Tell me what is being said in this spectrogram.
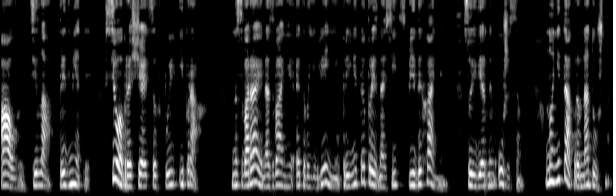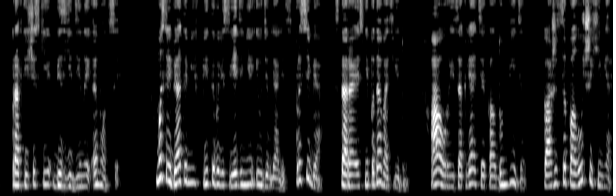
Ауры, тела, предметы – все обращается в пыль и прах. На сварае название этого явления принято произносить с придыханием, суеверным ужасом, но не так равнодушно, практически без единой эмоции. Мы с ребятами впитывали сведения и удивлялись про себя, стараясь не подавать виду. Ауры и заклятия колдун видел, кажется, получше химер.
